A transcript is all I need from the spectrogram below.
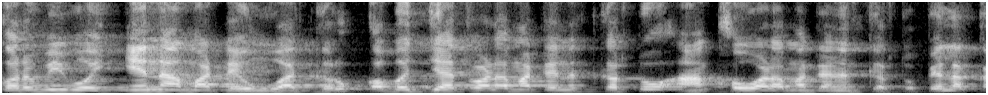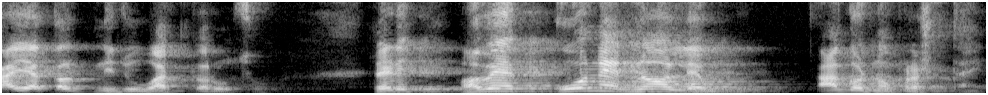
કરવી હોય એના માટે હું વાત કરું. કબજિયાત વાળા માટે નથી કરતો આંખો વાળા માટે નથી કરતો. પેલા કાયા કલ્પની જો વાત કરું છું. રેડી હવે કોને ન લેવું? આગળનો પ્રશ્ન થાય.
